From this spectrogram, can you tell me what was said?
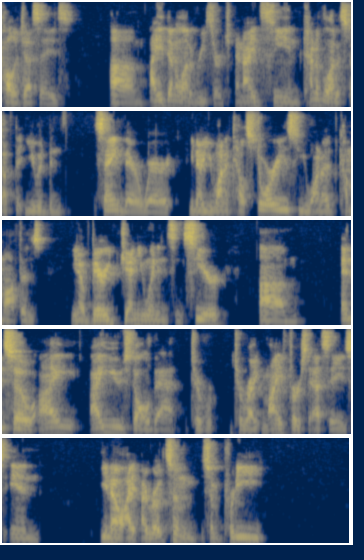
college essays, um, I had done a lot of research and I had seen kind of a lot of stuff that you had been saying there, where you know you want to tell stories, you want to come off as you know very genuine and sincere. Um, and so I I used all that to to write my first essays in you know I, I wrote some some pretty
